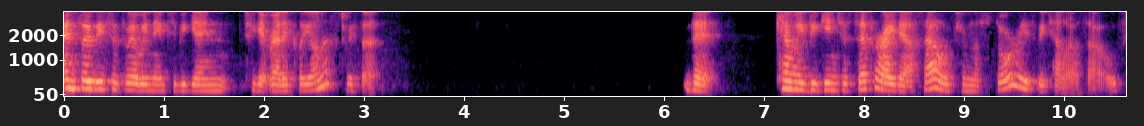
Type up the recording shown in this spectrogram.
And so this is where we need to begin to get radically honest with it. That can we begin to separate ourselves from the stories we tell ourselves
